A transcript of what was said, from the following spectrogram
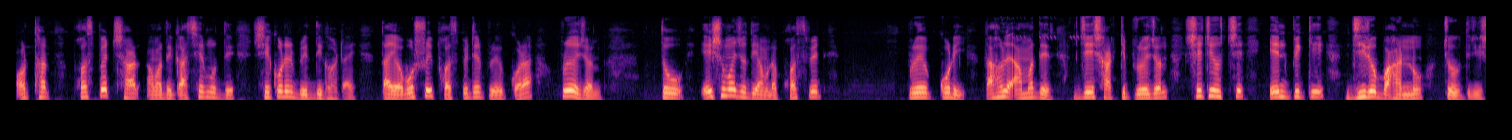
অর্থাৎ ফসফেট সার আমাদের গাছের মধ্যে শেকড়ের বৃদ্ধি ঘটায়। তাই অবশ্যই ফসফেটের প্রয়োগ করা প্রয়োজন। তো এই সময় যদি আমরা ফসফেট প্রয়োগ করি, তাহলে আমাদের যে সারটি প্রয়োজন সেটি হচ্ছে এনপিকে জিরো বাহান্ন চৌত্রিশ।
